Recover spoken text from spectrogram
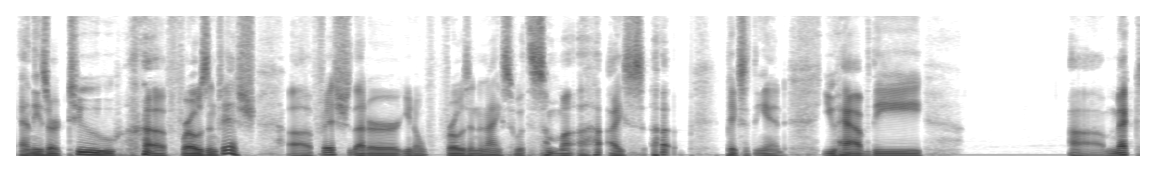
and these are two uh, frozen fish, uh, fish that are you know frozen in ice with some uh, ice picks at the end. You have the mech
